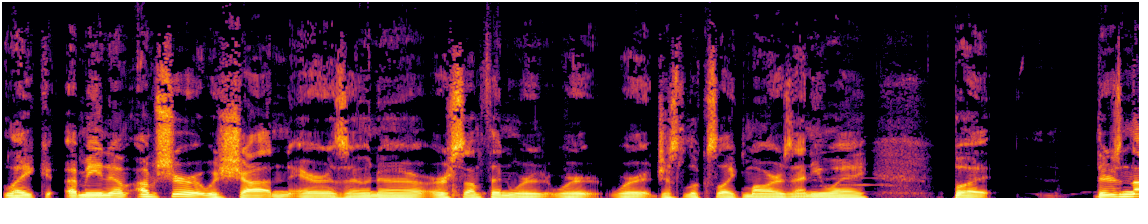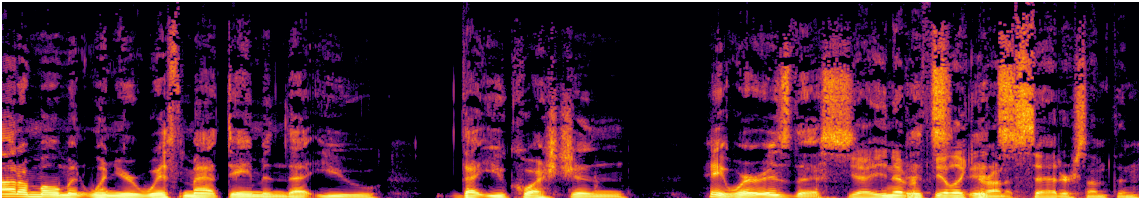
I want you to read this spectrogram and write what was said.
like, I mean, I'm, I'm sure it was shot in Arizona or something where, where, where it just looks like Mars anyway. But there's not a moment when you're with Matt Damon that you, that you question, Hey, where is this? yeah. You never it's- feel like you're on a set or something.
